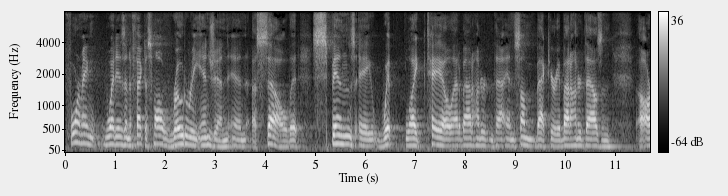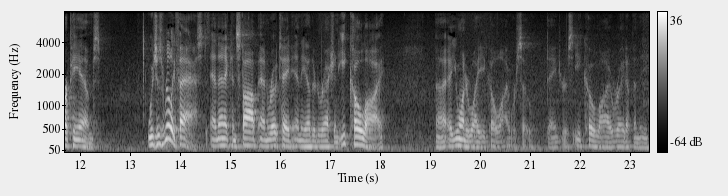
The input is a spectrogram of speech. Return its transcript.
forming what is in effect a small rotary engine in a cell that spins a whip like tail at about 100 and some bacteria about 100,000 uh, RPMs which is really fast and then it can stop and rotate in the other direction E. coli uh, you wonder why E. coli were so dangerous E. coli right up in the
